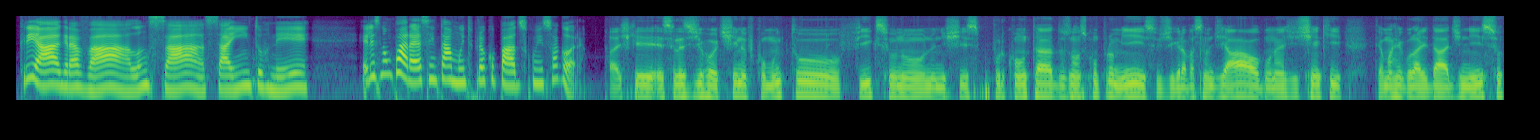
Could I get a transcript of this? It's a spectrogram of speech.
Criar, gravar, lançar, sair em turnê. Eles não parecem estar muito preocupados com isso agora. Acho que esse lance de rotina ficou muito fixo no, no NX por conta dos nossos compromissos, de gravação de álbum, né? A gente tinha que ter uma regularidade nisso.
